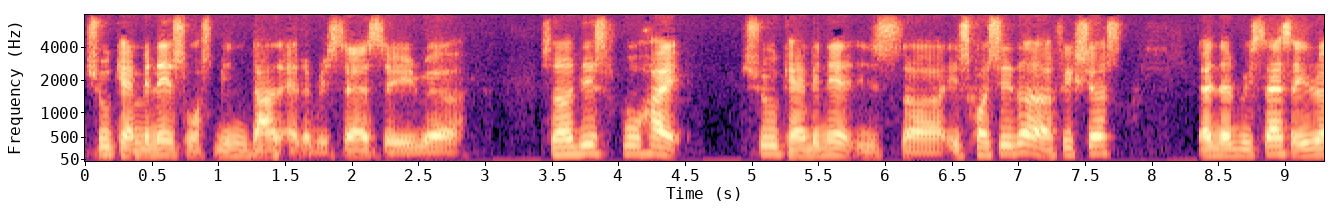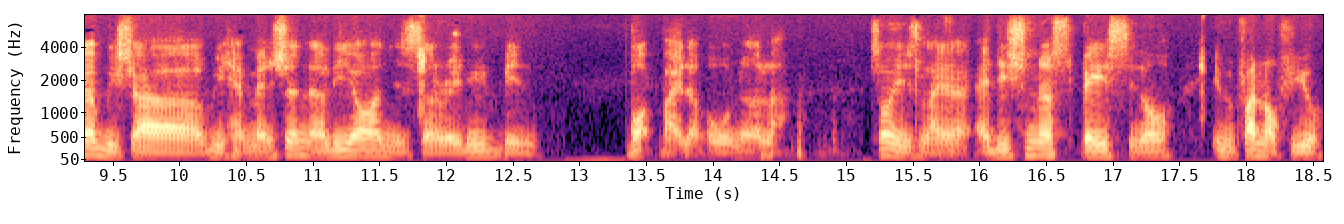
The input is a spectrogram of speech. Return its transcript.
shoe cabinets was being done at the recess area. So this full height shoe cabinet is uh, is considered a fixtures. And the recess area, which uh, we have mentioned earlier on, is already been bought by the owner. Lah. So it's like an additional space, you know, in front of you.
